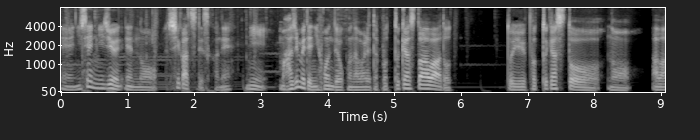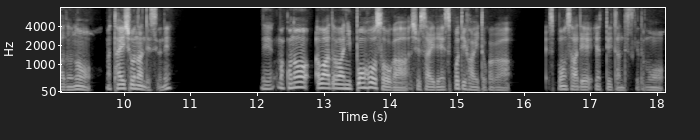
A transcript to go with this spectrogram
えー、2020年の4月ですかね、に、まあ、初めて日本で行われたポッドキャストアワードというポッドキャストのアワードの対象なんですよね。で、まあ、このアワードは日本放送が主催で、Spotify とかがスポンサーでやっていたんですけども、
